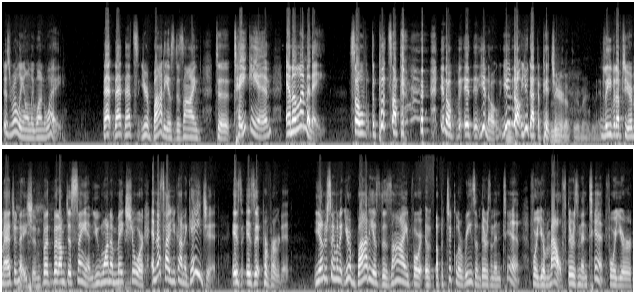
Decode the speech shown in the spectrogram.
there's really only one way. That that that's your body is designed to take in and eliminate. So to put something you know it, it, you know you know you got the picture. Leave it up to the imagination. Leave it up to your imagination. But but i'm just saying you want to make sure and that's how you kind of gauge it. Is is it perverted you understand what your body is designed for a, a, particular reason. There's an intent for your mouth. There's an intent for your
